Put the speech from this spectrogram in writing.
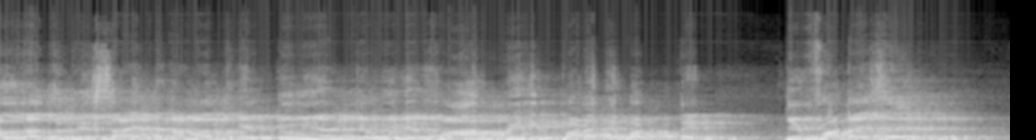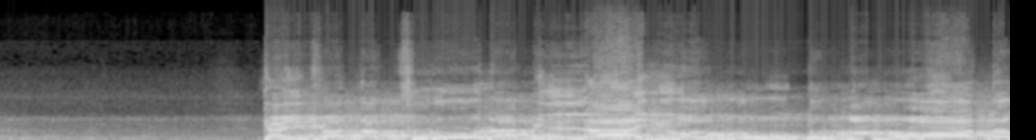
আল্লাহ যদি চাইতেন আমাদেরকে দুনিয়ার জমিনে ফানবিহীন পাঠাতে পারতেন কি ফাটাইছেন كيف تكفرون بالله وكنتم أمواتا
